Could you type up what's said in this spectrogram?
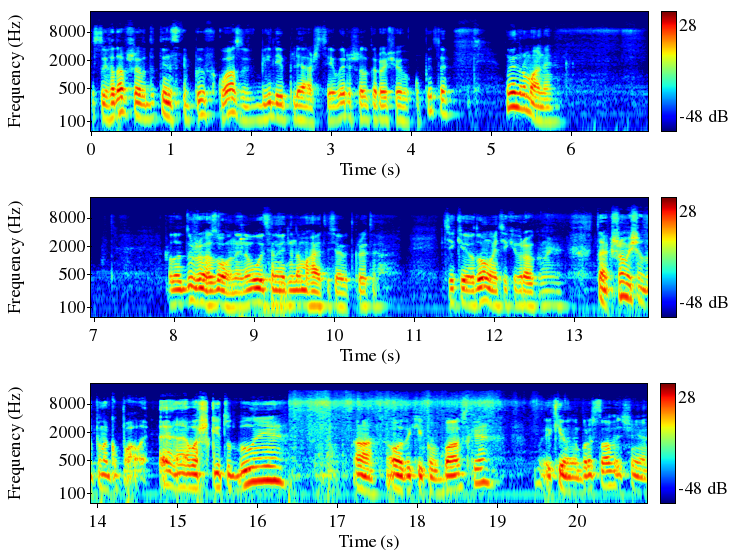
згадав, що я в дитинстві пив квас в білій пляшці і вирішив, коротше, його купити. Ну і нормальний. Але дуже газований. На вулиці навіть не намагайтеся його відкрити. Тільки вдома, тільки в раковині. Так, що ми ще понакупали? Е, вершки тут були. А, о, такі ковбаски. Які вони? Борислав чи ні?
